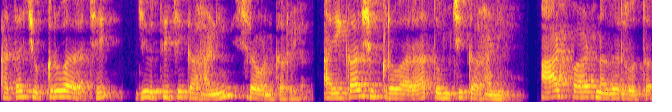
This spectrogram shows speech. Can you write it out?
आता शुक्रवारचे जीवतीची कहाणी श्रवण करूया. ऐका शुक्रवारा तुमची कहाणी. आठ पाट नगर होतं.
